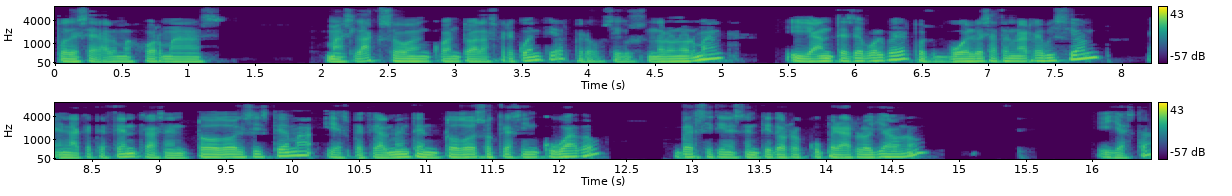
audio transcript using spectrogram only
puede ser a lo mejor más más laxo en cuanto a las frecuencias, pero sigues usando lo normal. Y antes de volver, pues vuelves a hacer una revisión en la que te centras en todo el sistema y especialmente en todo eso que has incubado, ver si tiene sentido recuperarlo ya o no. Y ya está.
